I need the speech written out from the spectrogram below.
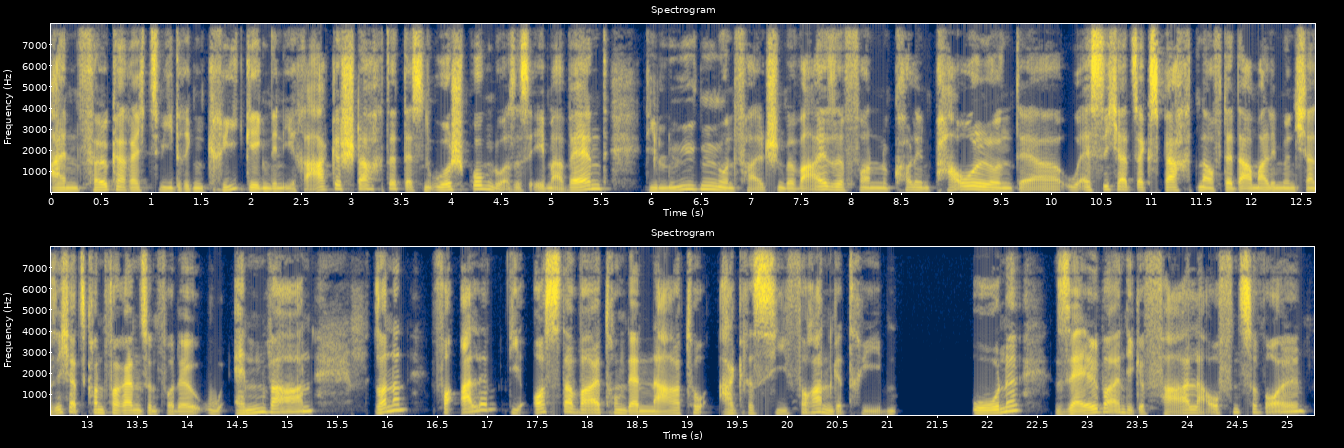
einen völkerrechtswidrigen Krieg gegen den Irak gestartet, dessen Ursprung, du hast es eben erwähnt, die Lügen und falschen Beweise von Colin Powell und der US-Sicherheitsexperten auf der damaligen Münchner Sicherheitskonferenz und vor der UN waren, sondern vor allem die Osterweiterung der NATO aggressiv vorangetrieben, ohne selber in die Gefahr laufen zu wollen,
